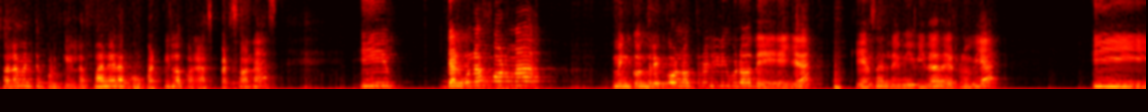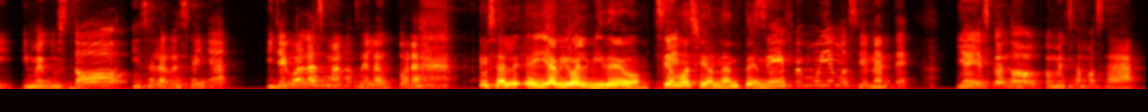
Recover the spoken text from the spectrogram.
solamente porque el afán era compartirlo con las personas. Y de alguna forma me encontré con otro libro de ella, que es el de Mi vida de rubia, y, me gustó, hice la reseña y llegó a las manos de la autora. O sea, ella vio el video. Qué emocionante, ¿no? Sí, fue muy emocionante. Y ahí es cuando comenzamos a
